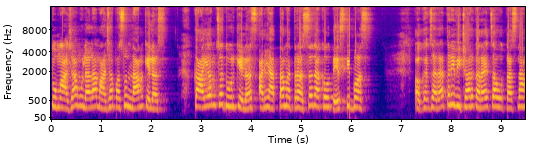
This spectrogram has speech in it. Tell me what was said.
तू माझ्या मुलाला माझ्यापासून लांब केलंस. कायमचं दूर केलंस आणि आता मात्र असं दाखवतेस की बस. अगं जरा तरी विचार करायचा होतास ना?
